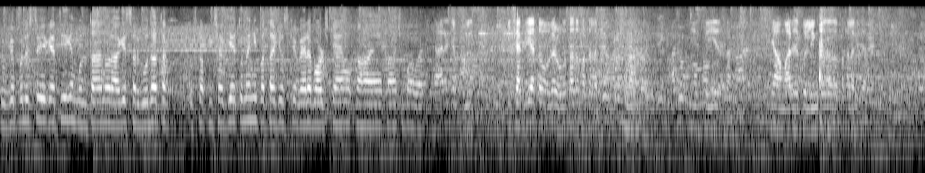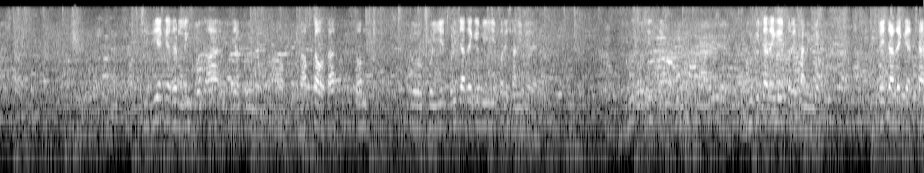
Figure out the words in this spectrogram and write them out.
क्योंकि पुलिस तो ये कहती है कि मुल्तान और आगे सरगोदा तक उसका पीछा किया है। तुम्हें नहीं पता कि उसके वेर अबाउट्स क्या है वो कहाँ है कहाँ छुपा हुआ है। जब पुलिस पीछा किया तो अगर होता तो पता लग जाता। ये सही है हमारे कोई लिंक होता तो पता लग जाता। चीज़ ये है कि अगर लिंक होता या कोई रब्ता होता तो हम तो कोई ये थोड़ी चाहते कि भी ये परेशानी में रहे। वो चीज़ थी। हम क्यों चाहते कि ये परेशानी में रहे? चाहते कि अच्छा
